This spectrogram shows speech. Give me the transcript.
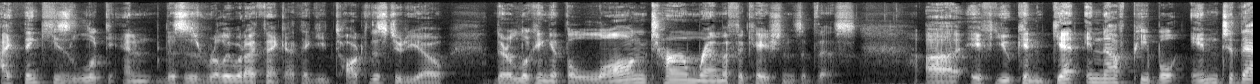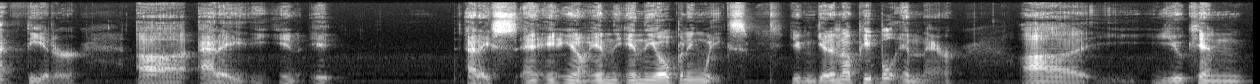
I think he's looking, and this is really what I think. I think he talked to the studio. They're looking at the long term ramifications of this. Uh, if you can get enough people into that theater uh, at a in, at a you know in in the opening weeks, you can get enough people in there. Uh, you can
